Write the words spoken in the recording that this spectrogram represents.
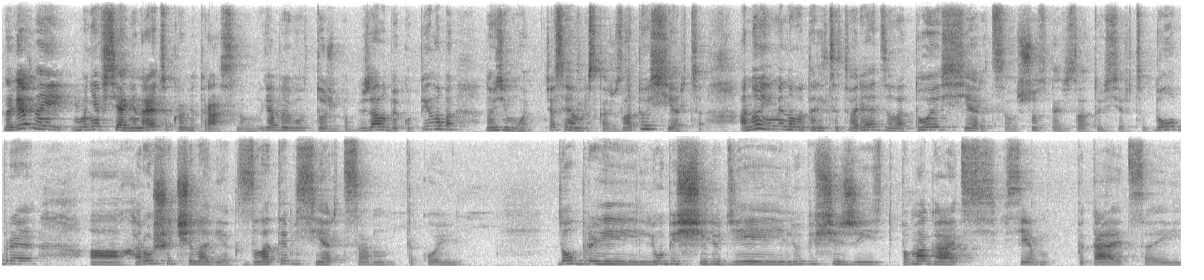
наверное, мне все они нравятся, кроме красного. Я бы его тоже побежала бы и купила бы, но зимой. Сейчас я вам расскажу. Золотое сердце. Оно именно вот олицетворяет золотое сердце. Вот что значит золотое сердце? Доброе, а, хороший человек с золотым сердцем, такой добрый, любящий людей, любящий жизнь, помогать всем пытается и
